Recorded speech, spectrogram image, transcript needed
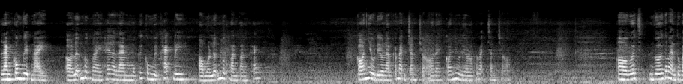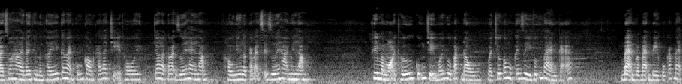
Làm công việc này ở lĩnh vực này hay là làm một cái công việc khác đi, ở một lĩnh vực hoàn toàn khác? Có nhiều điều làm các bạn chăn trở ở đây có nhiều điều làm các bạn chăn trở. Ờ, với với các bạn tụ bài số 2 ở đây thì mình thấy các bạn cũng còn khá là trẻ thôi Chắc là các bạn dưới 25 Hầu như là các bạn sẽ dưới 25 Khi mà mọi thứ cũng chỉ mới vừa bắt đầu Và chưa có một cái gì vững vàng cả Bạn và bạn bè của các bạn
